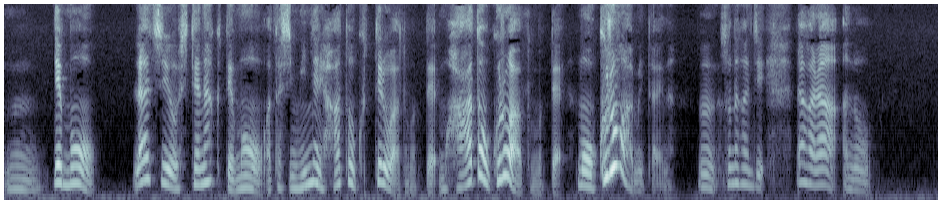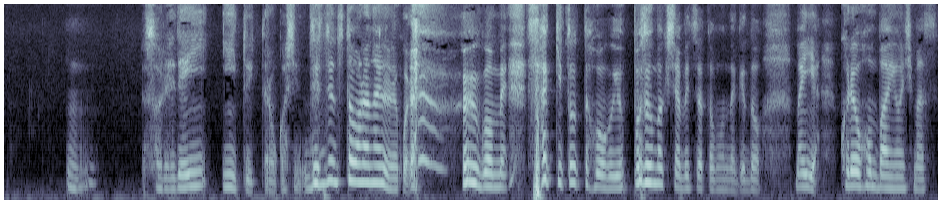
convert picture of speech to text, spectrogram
うん。でも、ラジオしてなくても、私みんなにハート送ってるわと思って、もうハート送るわと思って、もう送るわみたいな。うん、そんな感じ。だから、あの、うん。それでいいいいと言ったらおかしい。全然伝わらないよね、これ。ごめん。さっき撮った方がよっぽどうまく喋ってたと思うんだけど、まあいいや、これを本番用にします。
